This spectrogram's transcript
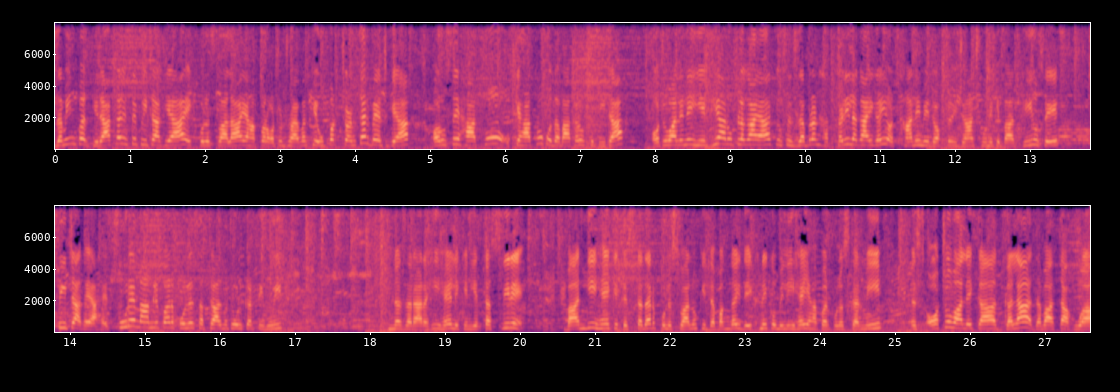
ज़मीन पर गिराकर इसे पीटा गया। एक पुलिस वाला यहाँ पर ऑटो ड्राइवर के ऊपर चढ़कर बैठ गया। और उसे हाथों, उसके हाथों को दबाकर उसे पीटा। ऑटो वाले ने यह भी आरोप लगाया कि उसे जबरन हथकड़ी लगाई गई और थाने में डॉक्टरी जाँच होने के बाद भी उसे पीटा गया है। पूरे मामले पर पुलिस अब टालमटोल करती हुई नज़र आ रही है, लेकिन ये तस्वीरें बानगी हैं कि किस कदर पुलिस वालों की दबंगई देखने को मिली है। यहाँ पर पुलिसकर्मी इस ऑटो वाले का गला दबाता हुआ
